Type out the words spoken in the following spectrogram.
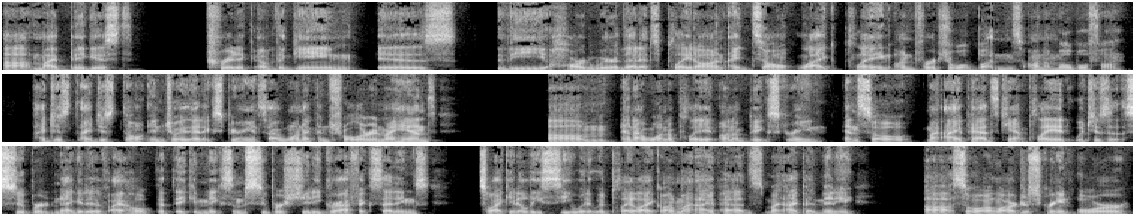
uh, my biggest critic of the game is the hardware that it's played on. I don't like playing on virtual buttons on a mobile phone. I just I just don't enjoy that experience. I want a controller in my hand um, and I want to play it on a big screen. And so my iPads can't play it, which is a super negative. I hope that they can make some super shitty graphic settings so I could at least see what it would play like on my iPads, my iPad mini. Uh, so a larger screen, or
